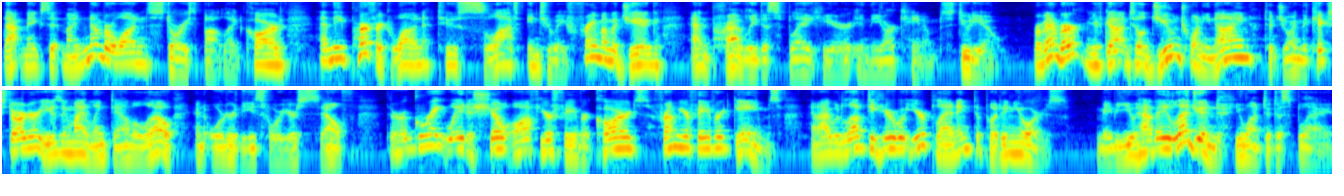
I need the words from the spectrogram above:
That makes it my number one story spotlight card, and the perfect one to slot into a Frame-a-Majig and proudly display here in the Arcanum studio. Remember, you've got until June 29 to join the Kickstarter using my link down below and order these for yourself. They're a great way to show off your favorite cards from your favorite games, and I would love to hear what you're planning to put in yours. Maybe you have a legend you want to display,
